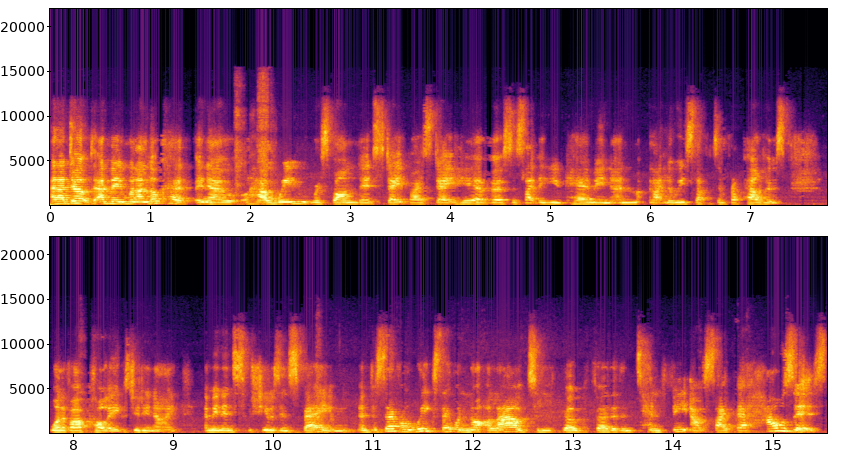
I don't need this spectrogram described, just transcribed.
And I don't, I mean, when I look at, you know, how we responded state by state here versus like the UK, I mean, and like Louise Stapleton Frappell, who's one of our colleagues, Judy and I, I mean, in, she was in Spain and for several weeks they were not allowed to go further than 10 feet outside their houses.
